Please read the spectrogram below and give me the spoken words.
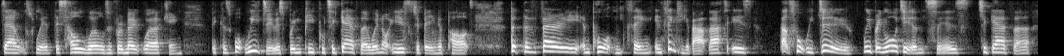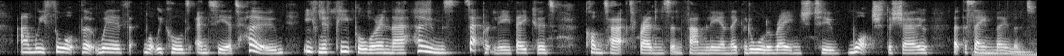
dealt with this whole world of remote working, because what we do is bring people together. We're not used to being apart. But the very important thing in thinking about that is that's what we do. We bring audiences together and we thought that with what we called NT at home, even if people were in their homes separately, they could contact friends and family and they could all arrange to watch the show at the same moment.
